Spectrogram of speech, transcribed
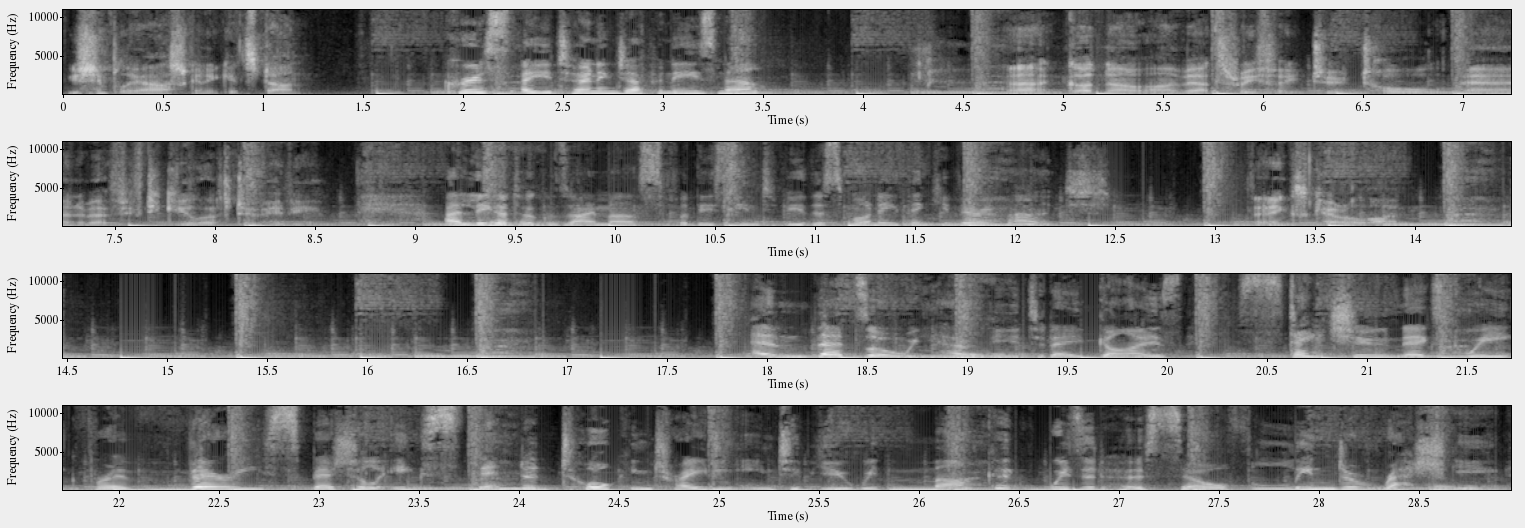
You simply ask and it gets done. Chris, are you turning Japanese now? Uh, God, no. I'm about three feet too tall and about 50 kilos too heavy. Arigato gozaimasu for this interview this morning. Thank you very much. Thanks, Caroline. And that's all we have for you today, guys. Stay tuned next week for a very special extended talking trading interview with market wizard herself, Linda Raschke.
